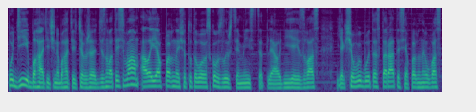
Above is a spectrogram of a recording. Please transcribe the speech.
події багаті чи не багаті, чи вже дізнаватись вам, але я впевнений, що тут обов'язково залишиться місце для однієї з вас. Якщо ви будете старатися, я впевнений, у вас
